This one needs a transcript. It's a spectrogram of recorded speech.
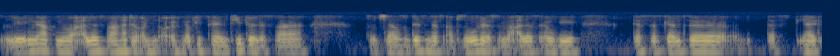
Leben gehabt, nur alles war, hatte einen offiziellen Titel. Das war sozusagen so ein bisschen das Absurde, dass immer alles irgendwie dass das Ganze, dass die halt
